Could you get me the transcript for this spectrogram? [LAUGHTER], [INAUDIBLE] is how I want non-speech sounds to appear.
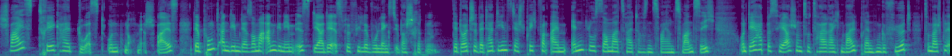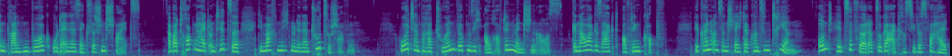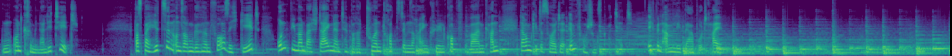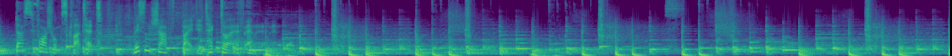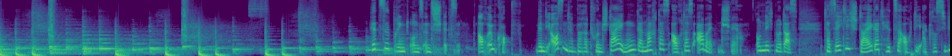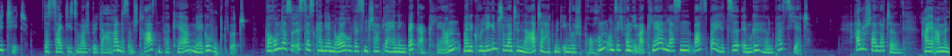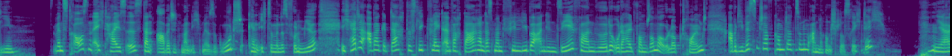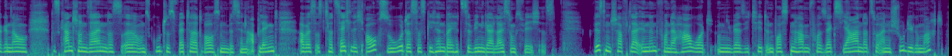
Schweiß, Trägheit, Durst und noch mehr Schweiß. Der Punkt, an dem der Sommer angenehm ist, ja, der ist für viele wohl längst überschritten. Der Deutsche Wetterdienst, der spricht von einem Endlossommer 2022 und der hat bisher schon zu zahlreichen Waldbränden geführt, zum Beispiel in Brandenburg oder in der sächsischen Schweiz. Aber Trockenheit und Hitze, die machen nicht nur der Natur zu schaffen. Hohe Temperaturen wirken sich auch auf den Menschen aus. Genauer gesagt auf den Kopf. Wir können uns dann schlechter konzentrieren. Und Hitze fördert sogar aggressives Verhalten und Kriminalität was bei Hitze in unserem Gehirn vor sich geht und wie man bei steigenden Temperaturen trotzdem noch einen kühlen Kopf bewahren kann. Darum geht es heute im Forschungsquartett. Ich bin Amelie Baerbuth. Hi. Das Forschungsquartett. Wissenschaft bei Detektor FM. Bringt uns ins Schwitzen, auch im Kopf. Wenn die Außentemperaturen steigen, dann macht das auch das Arbeiten schwer. Und nicht nur das. Tatsächlich steigert Hitze auch die Aggressivität. Das zeigt sich zum Beispiel daran, dass im Straßenverkehr mehr gehupt wird. Warum das so ist, das kann der Neurowissenschaftler Henning Beck erklären. Meine Kollegin Charlotte Nate hat mit ihm gesprochen und sich von ihm erklären lassen, was bei Hitze im Gehirn passiert. Hallo Charlotte. Hi Amelie. Wenn es draußen echt heiß ist, dann arbeitet man nicht mehr so gut, kenne ich zumindest von mir. Ich hätte aber gedacht, das liegt vielleicht einfach daran, dass man viel lieber an den See fahren würde oder halt vom Sommerurlaub träumt. Aber die Wissenschaft kommt da zu einem anderen Schluss, richtig? [LAUGHS] Ja, genau. Das kann schon sein, dass äh, uns gutes Wetter draußen ein bisschen ablenkt. Aber es ist tatsächlich auch so, dass das Gehirn bei Hitze weniger leistungsfähig ist. WissenschaftlerInnen von der Harvard-Universität in Boston haben vor sechs Jahren dazu eine Studie gemacht.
